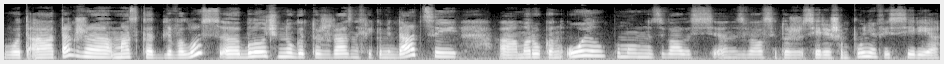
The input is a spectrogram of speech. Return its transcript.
Вот. А также маска для волос. Э, было очень много тоже разных рекомендаций. Э, Moroccan Oil, по-моему, называлась, э, назывался тоже серия шампунев из серии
